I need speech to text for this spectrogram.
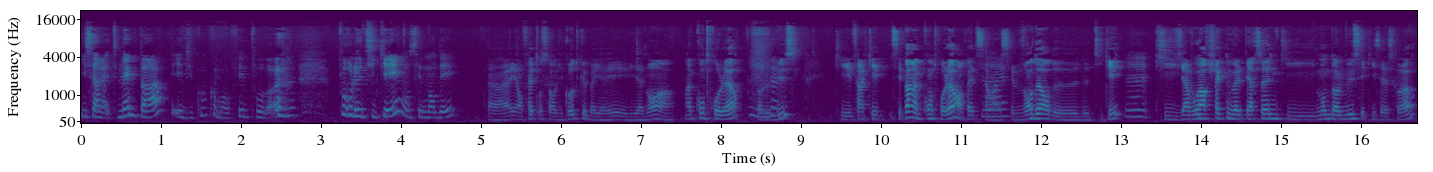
Il s'arrête même pas. Et du coup, comment on fait pour, euh, pour le ticket? On s'est demandé. euh, et en fait, on s'est rendu compte qu'il y avait évidemment un, un contrôleur sur le bus, qui, enfin, qui est- c'est pas un contrôleur, en fait, c'est un Ouais. vendeur de, de tickets, Hmm, qui vient voir chaque nouvelle personne qui monte dans le bus et qui s'assoit.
